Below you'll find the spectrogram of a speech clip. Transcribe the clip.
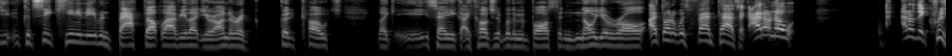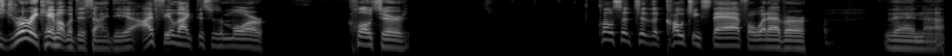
you could see Keenan even backed up Laviolette. You're under a good coach. Like he's saying, I coached with him in Boston. Know your role. I thought it was fantastic. I don't know. I don't think Chris Drury came up with this idea. I feel like this was a more closer, closer to the coaching staff or whatever than uh,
